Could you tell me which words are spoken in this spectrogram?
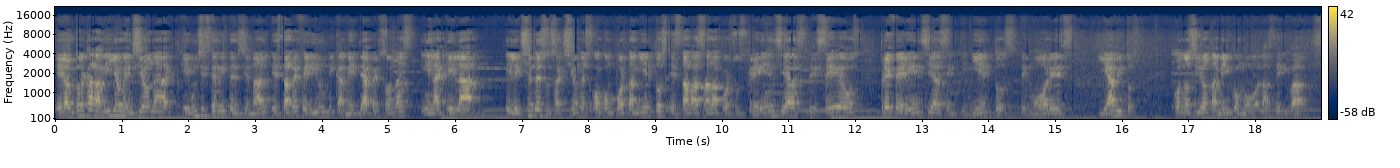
El autor Jaramillo menciona que un sistema intencional está referido únicamente a personas en la que la elección de sus acciones o comportamientos está basada por sus creencias, deseos, preferencias, sentimientos, temores y hábitos conocido también como las derivadas.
